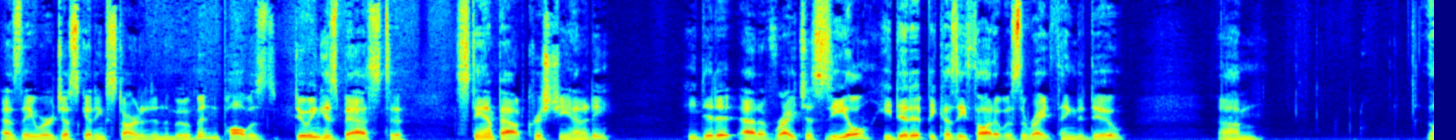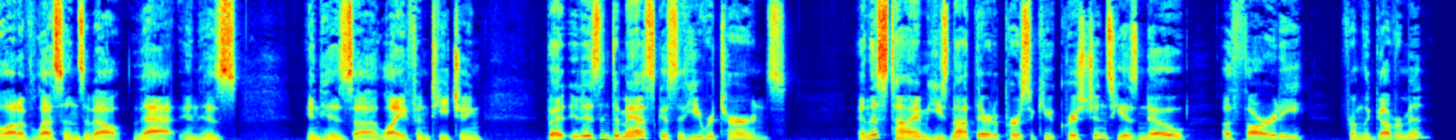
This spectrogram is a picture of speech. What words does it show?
as they were just getting started in the movement, and Paul was doing his best to stamp out Christianity. He did it out of righteous zeal. He did it because he thought it was the right thing to do. Um, a lot of lessons about that in his in his uh, life and teaching. But it is in Damascus that he returns. And this time, he's not there to persecute Christians. He has no authority from the government.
